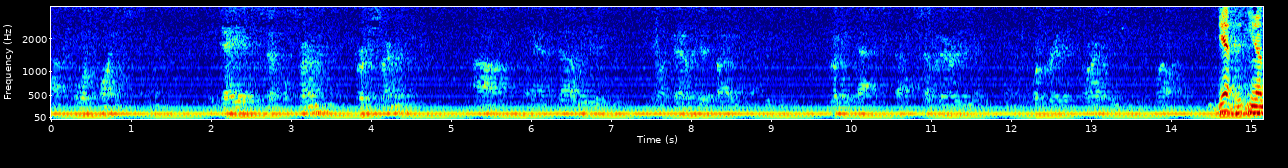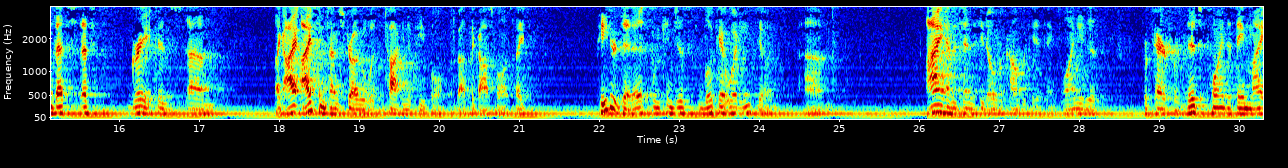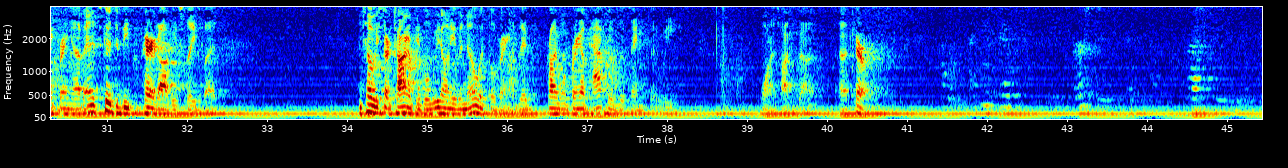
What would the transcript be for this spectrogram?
uh, four points. And today it's a simple sermon, first sermon. Um, and uh, we could, you know, benefit by looking at that uh, seminary and incorporate it into our teaching as well. Yeah, you know that's that's great because, um, like, I, I sometimes struggle with talking to people about the gospel. It's like Peter did it; we can just look at what he's doing. Um, I have a tendency to overcomplicate things. Well, I need to prepare for this point that they might bring up, and it's good to be prepared, obviously, but until we start talking to people, we don't even know what they'll bring up. They probably won't bring up half of the things that we want to talk about. Uh, Carol. Um, I think this, express the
